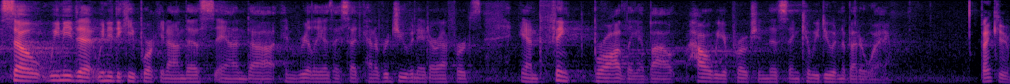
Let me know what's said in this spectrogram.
so we need, to, we need to keep working on this and, uh, and really, as I said, kind of rejuvenate our efforts and think broadly about how are we approaching this and can we do it in a better way. Thank you.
